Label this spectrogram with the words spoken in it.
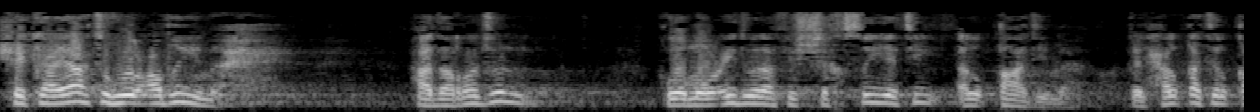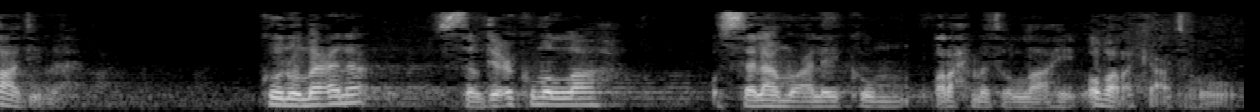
حكاياته عظيمة. هذا الرجل هو موعدنا في الشخصية القادمة في الحلقة القادمة. كونوا معنا استودعكم الله والسلام عليكم ورحمة الله وبركاته.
